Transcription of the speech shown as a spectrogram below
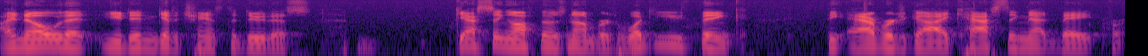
I know that you didn't get a chance to do this. Guessing off those numbers, what do you think the average guy casting that bait for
